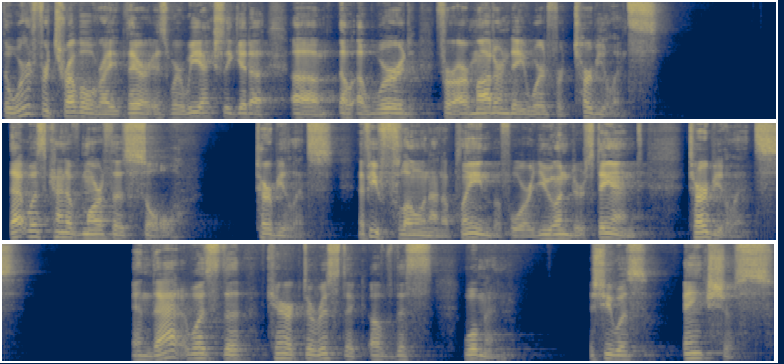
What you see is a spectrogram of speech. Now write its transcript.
The word for trouble right there is where we actually get a, um, a, a word for our modern day word for turbulence. That was kind of Martha's soul turbulence. If you've flown on a plane before, you understand turbulence. And that was the characteristic of this woman. She was anxious.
